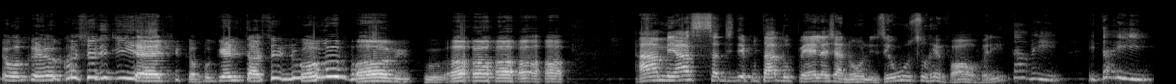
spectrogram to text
Eu vou criar o conselho de ética, porque ele tá sendo homofóbico. A ameaça de deputado do PL a Janones. Eu uso revólver. E tá aí. E daí?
